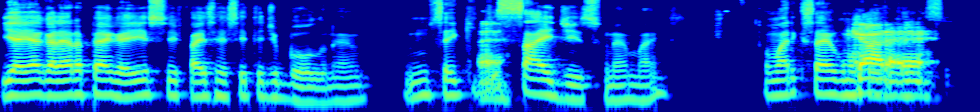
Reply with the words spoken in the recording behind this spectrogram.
E aí a galera pega isso e faz receita de bolo, né? Não sei o que que É. sai disso, né? Mas tomara que saia alguma Cara, coisa é, interessante.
